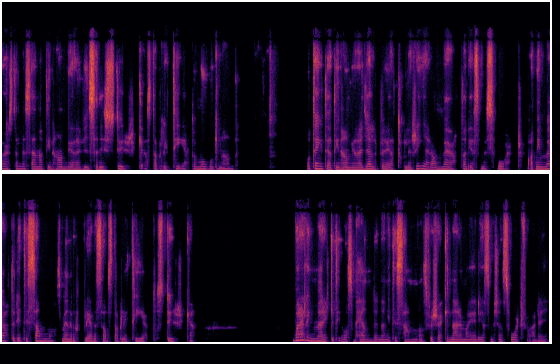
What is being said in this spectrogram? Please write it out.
Föreställ dig sen att din handledare visar dig styrka, stabilitet och mognad. Och tänk dig att din handledare hjälper dig att tolerera och möta det som är svårt. Och att ni möter det tillsammans med en upplevelse av stabilitet och styrka. Bara lägg märke till vad som händer när ni tillsammans försöker närma er det som känns svårt för dig.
